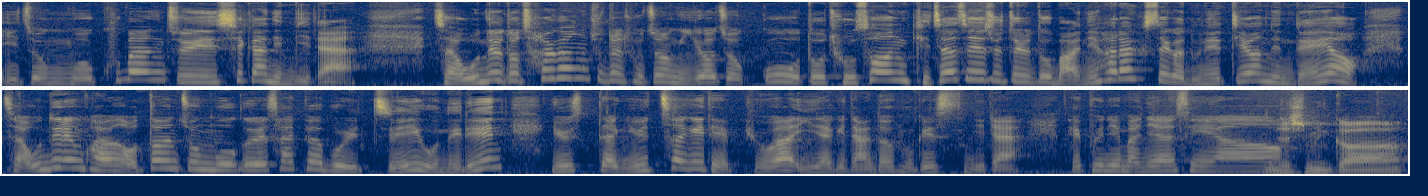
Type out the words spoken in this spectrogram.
이 종목 후방주의 시간입니다. 자, 오늘도 철강주들 조정 이어졌고 또 조선 기자재주들도 많이 하락세가 눈에 띄었는데요. 자, 오늘은 과연 어떤 종목을 살펴볼지 오늘은 유스탁 유창희 대표와 이야기 나눠보겠습니다. 대표님 안녕하세요. 안녕하십니까.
